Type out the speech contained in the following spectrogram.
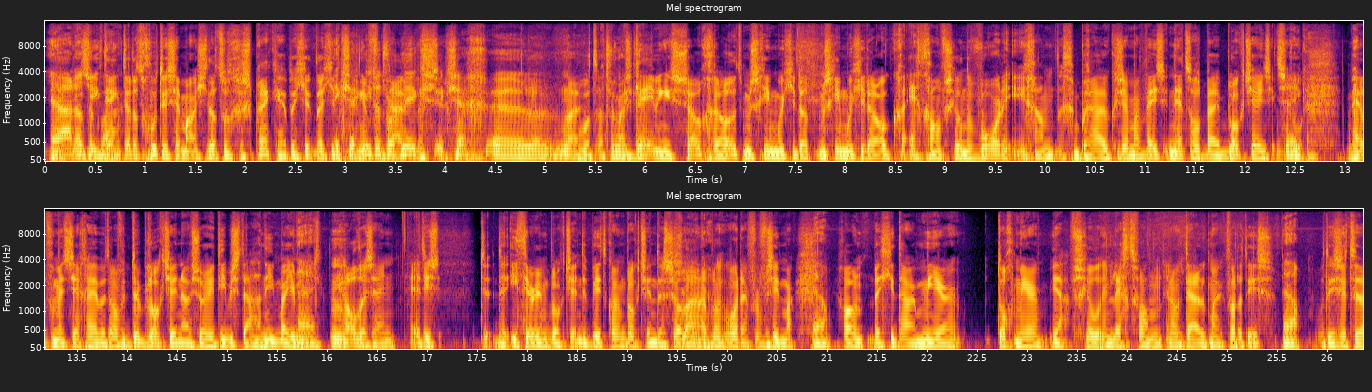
Ja dat is ik waar. denk dat het goed is, zeg maar, als je dat soort gesprek hebt. Dat je, dat je ik zeg niet, het wordt niks. Zeg ik zeg, uh, nou, wat, we maar gaming is zo groot. Misschien moet, je dat, misschien moet je daar ook echt gewoon verschillende woorden in gaan gebruiken. Zeg maar, wees, net zoals bij blockchains. Ik Zeker. Bedoel, heel veel mensen zeggen, hebben het over de blockchain. Nou, sorry, die bestaat niet. Maar je nee. moet helder zijn. Het is de, de Ethereum blockchain, de Bitcoin blockchain, de Solana blockchain, whatever, verzin maar. Ja. Gewoon dat je daar meer toch meer ja, verschil in legt van en ook duidelijk maakt wat het is. Ja. Wat is het? Uh,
